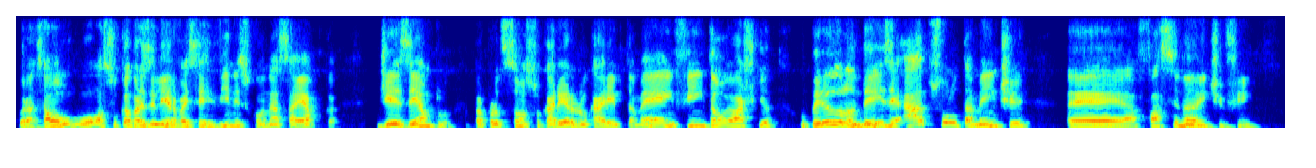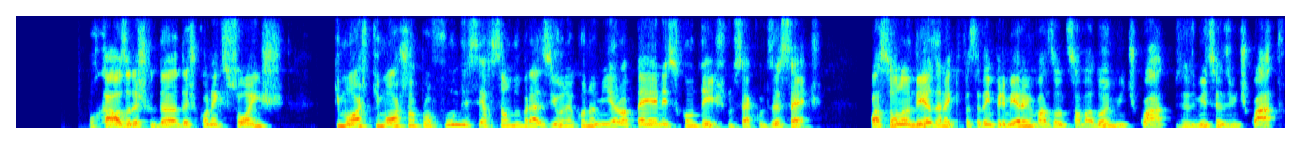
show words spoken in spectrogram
Curaçao. O, o açúcar brasileiro vai servir nesse, nessa época de exemplo para a produção açucareira no Caribe também. Enfim, então eu acho que o período holandês é absolutamente é, fascinante, enfim por causa das, das conexões que mostram, que mostram a profunda inserção do Brasil na economia europeia nesse contexto, no século XVII. A ação holandesa, né, que você tem primeiro a invasão de Salvador, em 24, 1824,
